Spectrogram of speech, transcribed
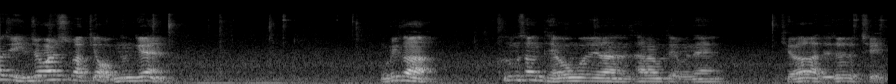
가지 인정할 수밖에 없는 게 우리가 흥선 대원군이라는 사람 때문에 개화가 늦어졌지.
